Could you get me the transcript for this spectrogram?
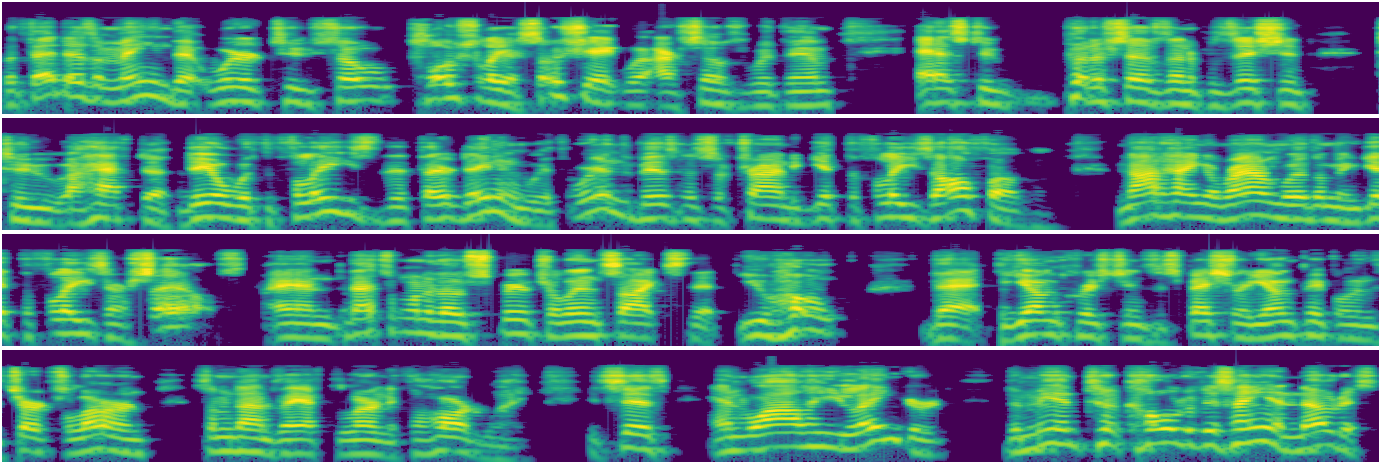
but that doesn't mean that we're to so closely associate with ourselves with them as to put ourselves in a position to have to deal with the fleas that they're dealing with. We're in the business of trying to get the fleas off of them, not hang around with them and get the fleas ourselves. And that's one of those spiritual insights that you hope that young Christians, especially young people in the church, learn. Sometimes they have to learn it the hard way. It says, and while he lingered, the men took hold of his hand. Notice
